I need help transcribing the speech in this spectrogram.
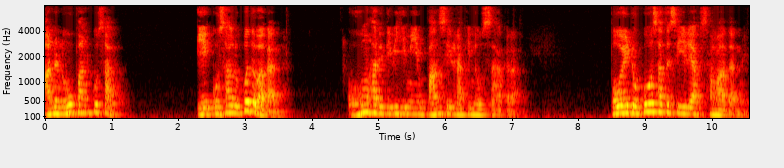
අන්න නූපන් කුසල් ඒ කුසල් උපදවගන්න කොහොම හරි දිවිහිමියෙන් පන්සිල් රකින්න උත්සාහ කර. පෝයිට උපෝසත සීලයක් සමාදන්වේ.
